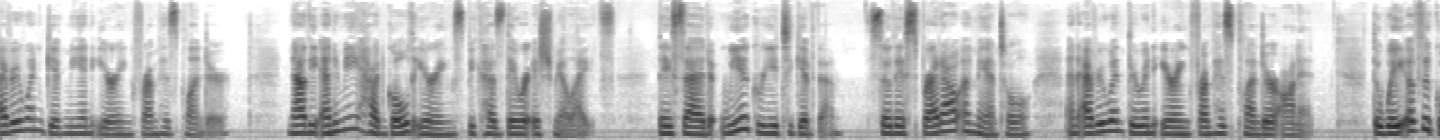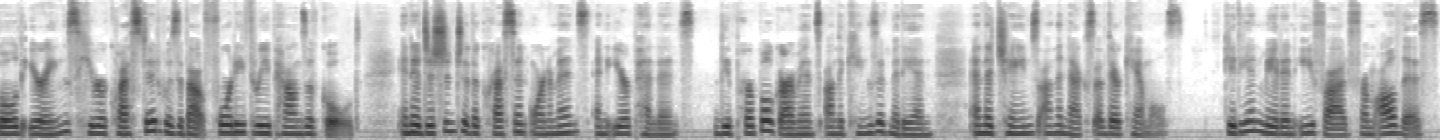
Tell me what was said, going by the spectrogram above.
Everyone give me an earring from his plunder. Now the enemy had gold earrings because they were Ishmaelites. They said, We agreed to give them. So they spread out a mantle, and everyone threw an earring from his plunder on it. The weight of the gold earrings he requested was about forty three pounds of gold, in addition to the crescent ornaments and ear pendants, the purple garments on the kings of Midian, and the chains on the necks of their camels. Gideon made an ephod from all this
